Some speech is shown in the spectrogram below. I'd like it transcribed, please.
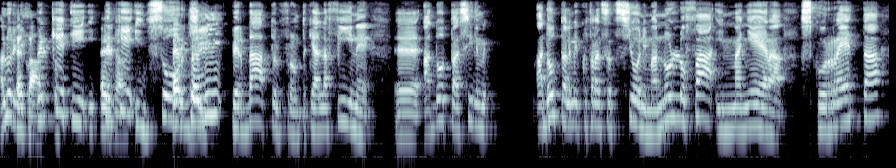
Allora io dico, Esatto. perché, ti, Esatto. perché insorgi Perché lì- per Battlefront che alla fine eh, adotta, sì, le, adotta le microtransazioni ma non lo fa in maniera scorretta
